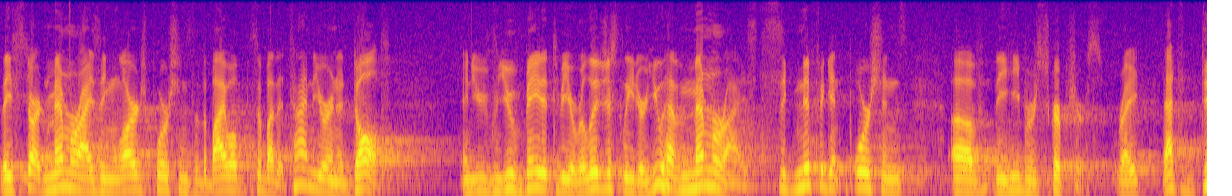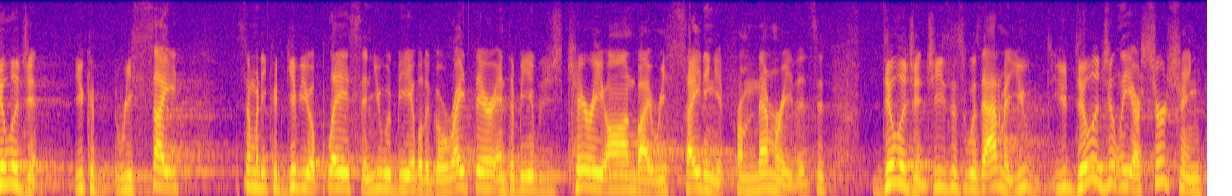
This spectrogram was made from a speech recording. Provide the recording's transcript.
they start memorizing large portions of the Bible. So by the time you're an adult and you've, you've made it to be a religious leader, you have memorized significant portions of the Hebrew scriptures, right? That's diligent. You could recite somebody could give you a place and you would be able to go right there and to be able to just carry on by reciting it from memory. That's diligent. Jesus was adamant. You, you diligently are searching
